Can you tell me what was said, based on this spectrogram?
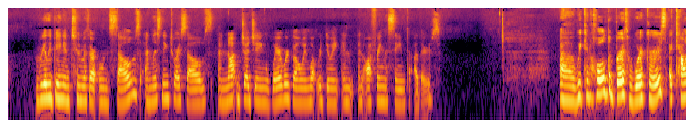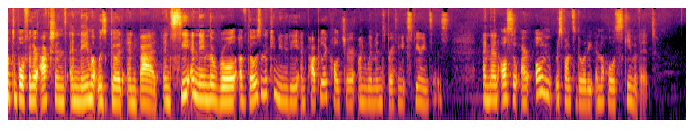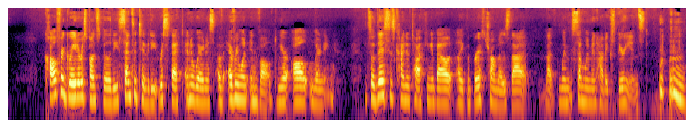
really being in tune with our own selves and listening to ourselves and not judging where we're going, what we're doing, and, and offering the same to others. Uh, we can hold the birth workers accountable for their actions and name what was good and bad, and see and name the role of those in the community and popular culture on women's birthing experiences, and then also our own responsibility in the whole scheme of it. Call for greater responsibility, sensitivity, respect, and awareness of everyone involved. We are all learning. so this is kind of talking about like the birth traumas that that women, some women have experienced.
